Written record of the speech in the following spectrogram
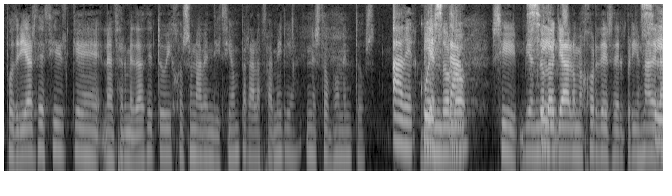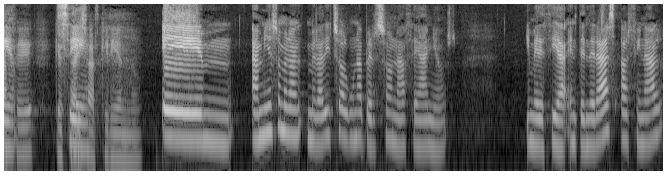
¿Podrías decir que la enfermedad de tu hijo es una bendición para la familia en estos momentos? A ver, cuesta. Viéndolo, sí, viéndolo ya a lo mejor desde el prisma de la fe que estáis adquiriendo. Eh, a mí eso me lo, ha dicho alguna persona hace años y me decía, entenderás al final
